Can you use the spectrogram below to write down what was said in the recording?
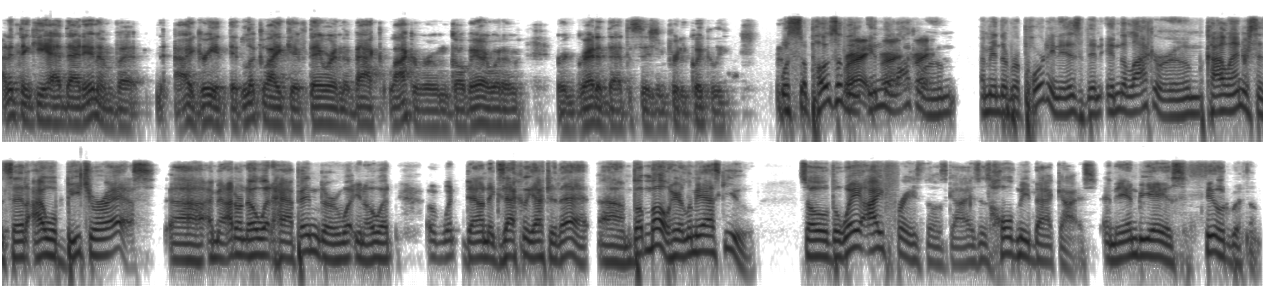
I didn't think he had that in him, but I agree. It, it looked like if they were in the back locker room, Gobert would have regretted that decision pretty quickly. Well, supposedly right, in the right, locker right. room, I mean, the reporting is then in the locker room, Kyle Anderson said, "I will beat your ass." Uh, I mean, I don't know what happened or what you know what went down exactly after that. Um, but Mo, here, let me ask you so the way I phrase those guys is hold me back guys. And the NBA is filled with them.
